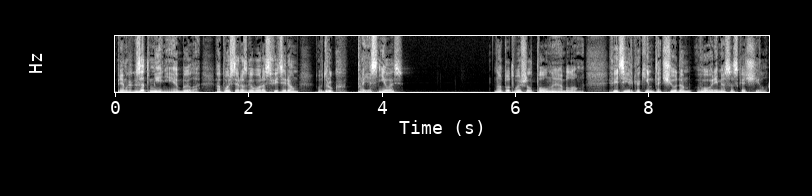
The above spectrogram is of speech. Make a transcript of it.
Прям как затмение было. А после разговора с фитилем вдруг прояснилось. Но тут вышел полный облом. Фитиль каким-то чудом вовремя соскочил,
